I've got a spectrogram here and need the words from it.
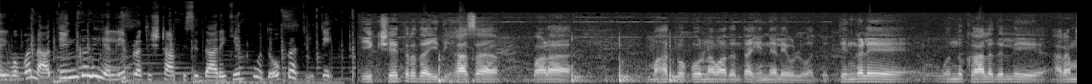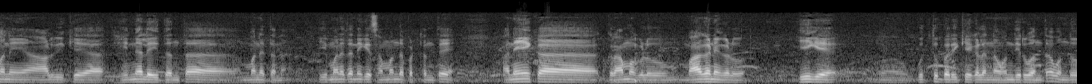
ದೈವವನ್ನ ತಿಂಗಳಿಯಲ್ಲಿ ಪ್ರತಿಷ್ಠಾಪಿಸಿದ್ದಾರೆ ಎನ್ನುವುದು ಪ್ರತೀತಿ. ಈ ಕ್ಷೇತ್ರದ ಇತಿಹಾಸ ಬಹಳ ಮಹತ್ವಪೂರ್ಣವಾದಂಥ ಹಿನ್ನೆಲೆ ಉಳ್ಳುವುದು ತಿಂಗಳೇ ಒಂದು ಕಾಲದಲ್ಲಿ ಅರಮನೆಯ ಆಳ್ವಿಕೆಯ ಹಿನ್ನೆಲೆ ಇದ್ದಂಥ ಮನೆತನ. ಈ ಮನೆತನಿಗೆ ಸಂಬಂಧಪಟ್ಟಂತೆ ಅನೇಕ ಗ್ರಾಮಗಳು, ಮಾಗಣೆಗಳು ಹೀಗೆ ಗುತ್ತು ಬರಿಕೆಗಳನ್ನು ಹೊಂದಿರುವಂಥ ಒಂದು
